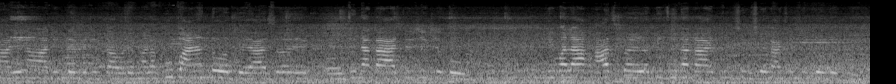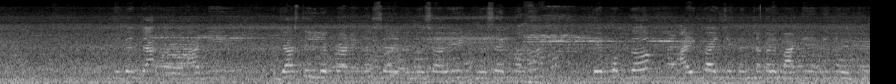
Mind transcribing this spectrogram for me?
माझे नाव आदित्य विनीत तावडे मला खूप आनंद होतो आहे असं एक अ, जुन्या काळातील शिक्षक होऊन की मला आज कळलं की जुन्या काळातील शिक्षक असे शिकवत होते की त्यांच्या अ, आधी जास्त इलेक्ट्रॉनिक नसाय नसावी नसेल म्हणून ते फक्त ऐकायचे त्यांच्याकडे पाठी नव्हते.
